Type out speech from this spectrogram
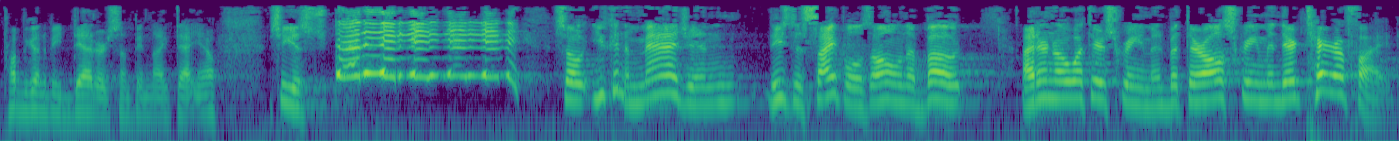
probably going to be dead or something like that, you know. She is. So you can imagine these disciples all in a boat. I don't know what they're screaming, but they're all screaming. They're terrified.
